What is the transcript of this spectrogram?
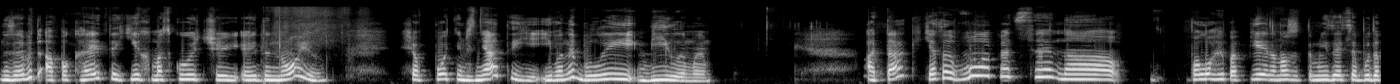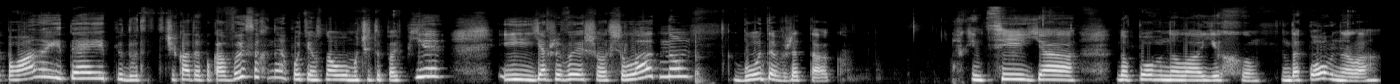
не зробити, а покрити їх маскуючою рідиною щоб потім зняти її, і вони були білими. А так, я забула про це на вологий папір наносити, мені здається, буде погана ідея, плюс чекати, поки висохне, потім знову мочити папір. І я вже вирішила, що ладно, буде вже так. В кінці я доповнила їх, не доповнила,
